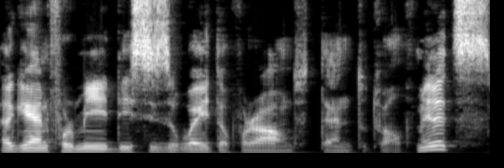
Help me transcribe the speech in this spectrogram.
Again for me this is a wait of around 10 to 12 minutes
